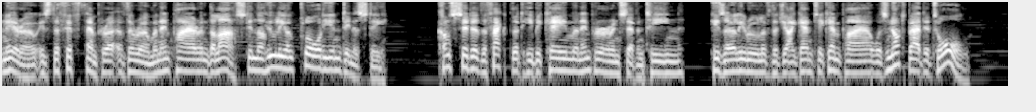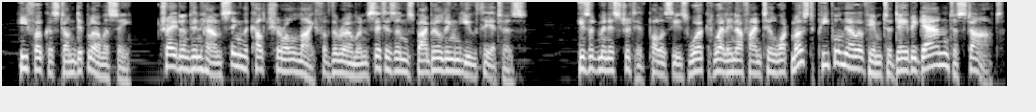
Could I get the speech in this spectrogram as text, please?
Nero is the fifth emperor of the Roman Empire and the last in the Julio-Claudian dynasty. Consider the fact that he became an emperor in 17, his early rule of the gigantic empire was not bad at all. He focused on diplomacy, trade and enhancing the cultural life of the Roman citizens by building new theatres. His administrative policies worked well enough until what most people know of him today began to start.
